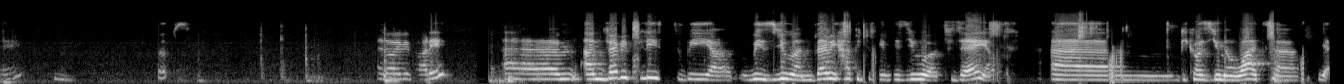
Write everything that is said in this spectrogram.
Hmm. Oops. Hello, everybody. Um, I'm very pleased to be uh, with you and very happy to be with you uh, today um, because you know what? Uh, yeah,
